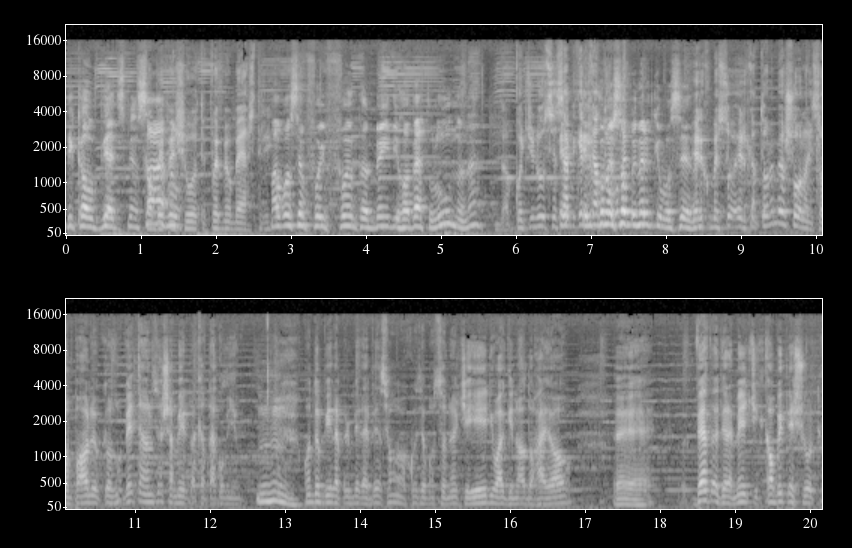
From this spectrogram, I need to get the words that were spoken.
de Calbi é dispensável. Calbi Peixoto foi meu mestre. Mas você foi fã também de Roberto Luna, né? Continua, você sabe ele, que ele, ele cantou. começou no- primeiro do que você, né? Ele começou, ele cantou no meu show lá em São Paulo, eu, aos 90 anos eu chamei ele para cantar comigo. Uhum. Quando eu vi ele a primeira vez, foi uma coisa emocionante. Ele, o Agnaldo Raiol, é, verdadeiramente, Calbi Peixoto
